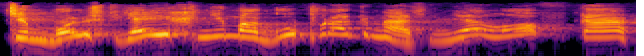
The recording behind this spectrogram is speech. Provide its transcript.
Тем более, что я их не могу прогнать. Неловко.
